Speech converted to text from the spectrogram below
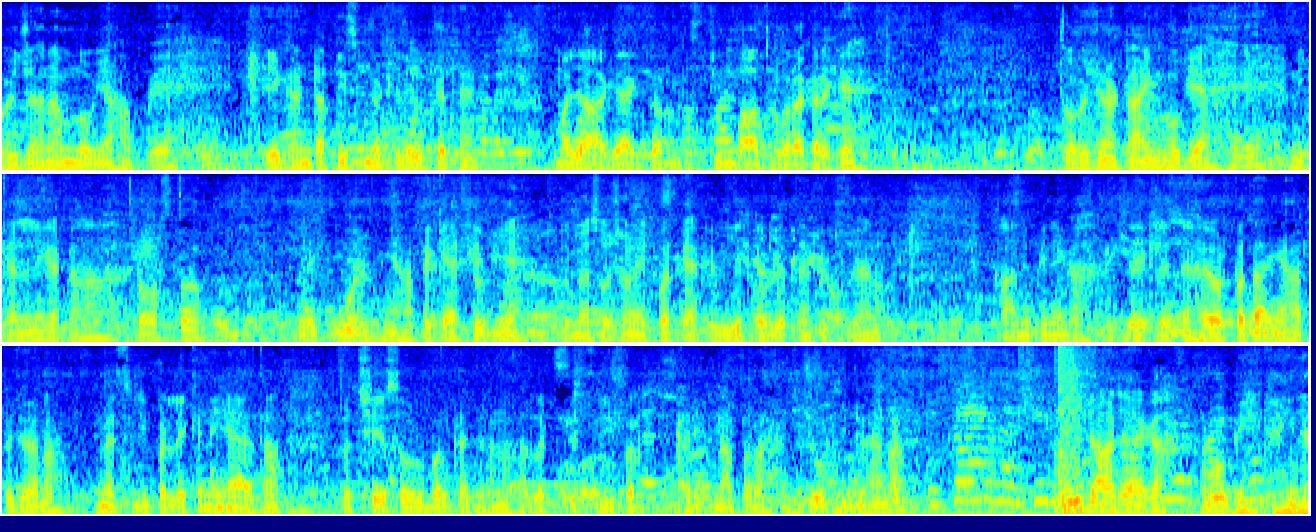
अभी जो है ना, हम लोग यहाँ पे एक घंटा तीस मिनट के लिए रुके थे। मज़ा आ गया एकदम स्टीम बात वगैरह करके। तो अभी जो है ना टाइम हो गया है निकलने का कहाँ? रास्ता। लेकिन यहाँ पे कैफ़े भी है तो मैं सोच रहा हूँ एक बार कैफ़े विज़िट कर लेते हैं कुछ जो है ना, खाने पीने का, देख लेते हैं। और पता है, यहाँ पे जो है ना, मैं स्लीपर लेके नहीं आया था तो छः सौ रूबल का जो है ना, अलग से स्लीपर खरीदना पड़ा। जो कि जो है ना यूज़ आ जाएगा, वो भी कहीं ना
